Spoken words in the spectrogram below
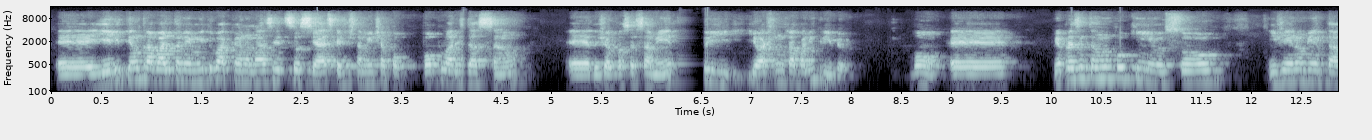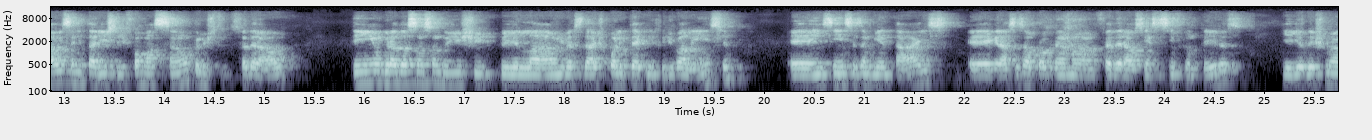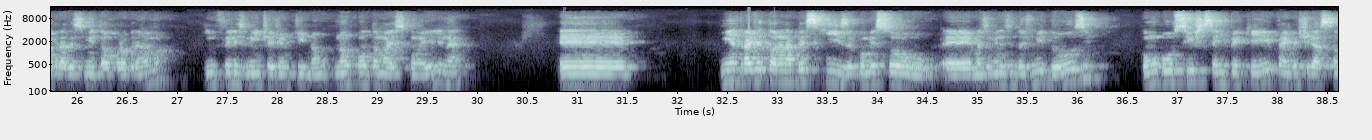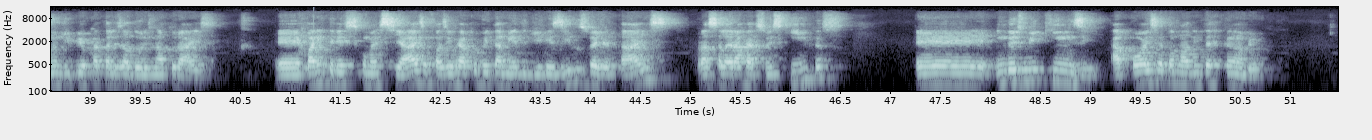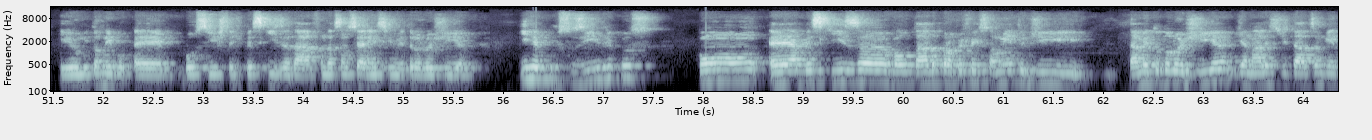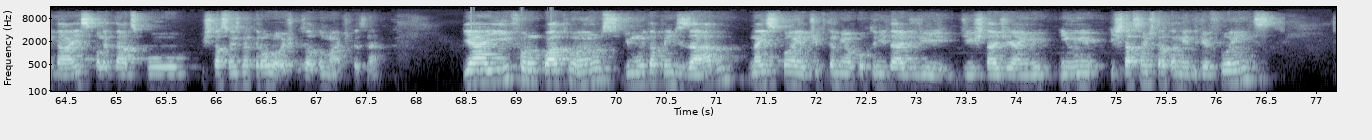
é, e ele tem um trabalho também muito bacana nas redes sociais, que é justamente a popularização é, do geoprocessamento, e, e, eu acho um trabalho incrível. Bom, é, me apresentando um pouquinho, eu sou engenheiro ambiental e sanitarista de formação pelo Instituto Federal, tenho graduação sanduíche pela Universidade Politécnica de Valência, é, em Ciências Ambientais, é, graças ao Programa Federal Ciências Sem Fronteiras, e aí eu deixo meu agradecimento ao programa, infelizmente a gente não, não conta mais com ele, né? É, minha trajetória na pesquisa começou mais ou menos em 2012, como bolsista CNPq para investigação de biocatalisadores naturais. É, para interesses comerciais, eu fazia o reaproveitamento de resíduos vegetais para acelerar reações químicas. É, em 2015, após retornar do intercâmbio, eu me tornei é, bolsista de pesquisa da Fundação Cearense de Meteorologia e Recursos Hídricos, com é, a pesquisa voltada para o aperfeiçoamento de da metodologia de análise de dados ambientais coletados por estações meteorológicas automáticas, né? E aí foram quatro anos de muito aprendizado. Na Espanha eu tive também a oportunidade de, de estagiar em, em uma estação de tratamento de efluentes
